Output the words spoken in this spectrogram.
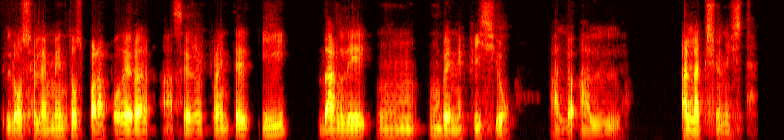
los elementos para poder hacer frente y darle un, beneficio al, al, accionista.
